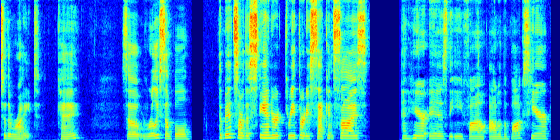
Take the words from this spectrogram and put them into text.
to the right, okay? So really simple. The bits are the standard 332nd size. And here is the e-file out of the box here.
